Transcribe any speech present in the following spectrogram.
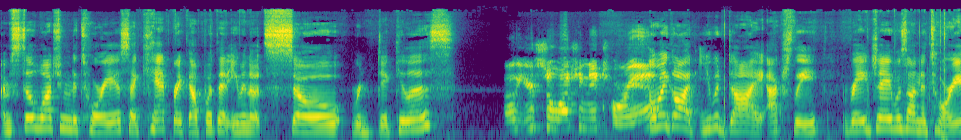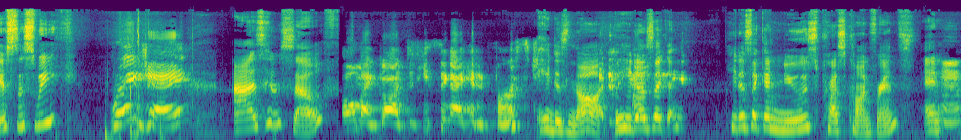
I'm still watching Notorious. I can't break up with it even though it's so ridiculous. Oh, you're still watching Notorious? Oh my god, you would die. Actually, Ray J was on Notorious this week Ray J. as himself. Oh my God! Did he sing "I Hit It First? He does not, but he does like he does like a news press conference and Mhm.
